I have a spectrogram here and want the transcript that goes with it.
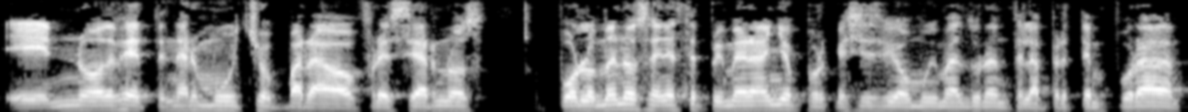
eh, no debe tener mucho para ofrecernos, por lo menos en este primer año, porque sí se vio muy mal durante la pretemporada.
